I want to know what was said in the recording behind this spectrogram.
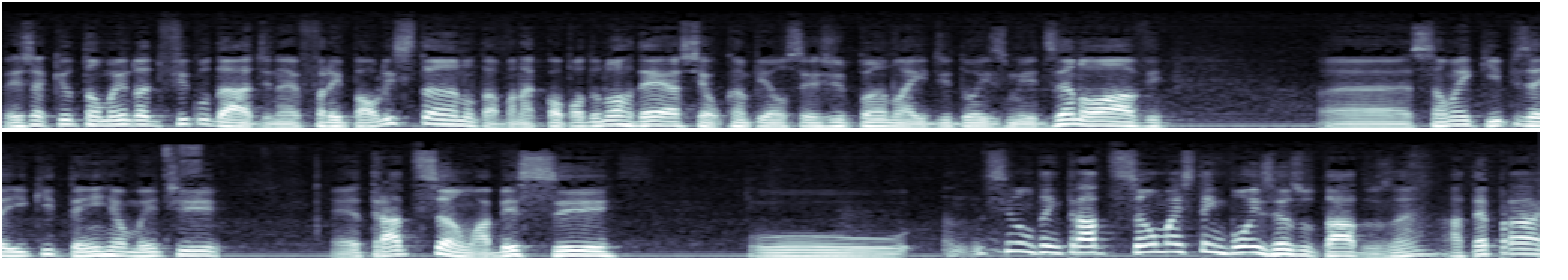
Veja aqui o tamanho da dificuldade, né? Frei Paulistano, estava na Copa do Nordeste, é o campeão sergipano aí de 2019. Uh, são equipes aí que têm realmente é, tradição. ABC, o... se não tem tradição, mas tem bons resultados, né? Até para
